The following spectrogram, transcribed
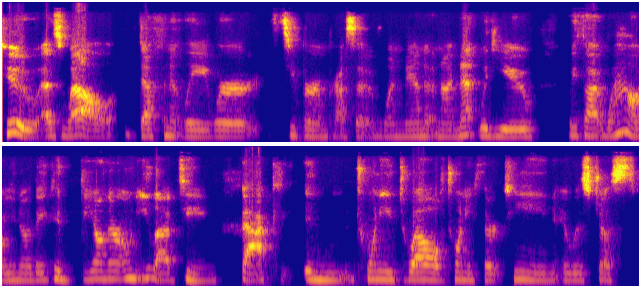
too as well definitely were super impressive when Amanda and I met with you. We thought, wow, you know, they could be on their own eLab team. Back in 2012, 2013, it was just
